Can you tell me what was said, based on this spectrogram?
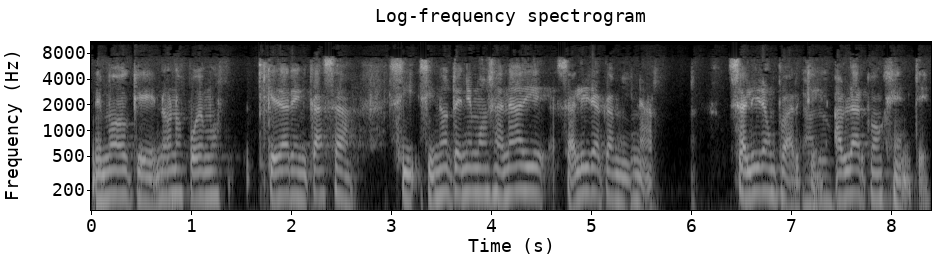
De modo que no nos podemos quedar en casa si, si no tenemos a nadie, salir a caminar, salir a un parque, hablar con gente.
